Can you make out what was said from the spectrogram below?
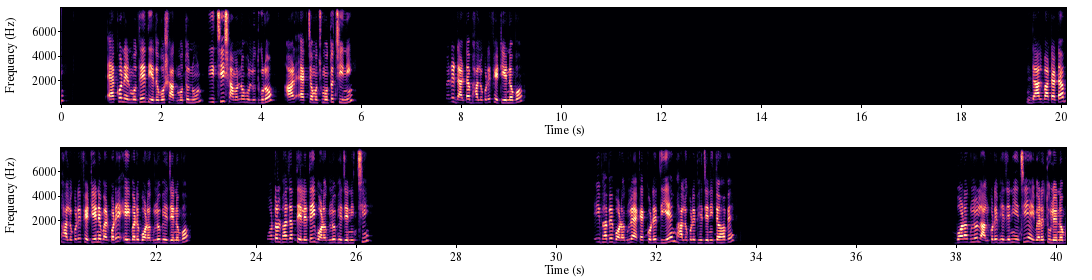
এখন এর মধ্যে দিয়ে দেবো স্বাদ মতো নুন, দিচ্ছি সামান্য হলুদ গুঁড়ো আর এক চামচ মতো চিনি। এবারে ডালটা ভালো করে ফেটিয়ে নেব। ডাল বাটাটা ভালো করে ফেটিয়ে নেবার পরে এইবারে বড়াগুলো ভেজে নেব। পটল ভাজা তেলেতেই বড়াগুলো ভেজে নিচ্ছি। এইভাবে বড়াগুলো এক এক করে দিয়ে ভালো করে ভেজে নিতে হবে। বড়াগুলো লাল করে ভেজে নিয়েছি, এইবারে তুলে নেব।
